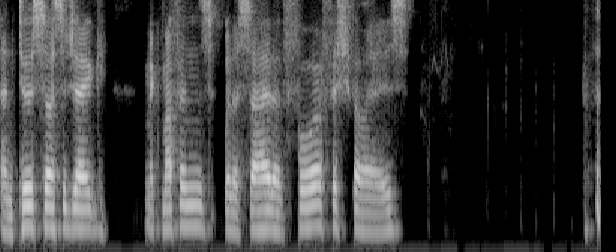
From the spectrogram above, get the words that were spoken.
and two sausage egg McMuffins with a side of four fish fillets.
